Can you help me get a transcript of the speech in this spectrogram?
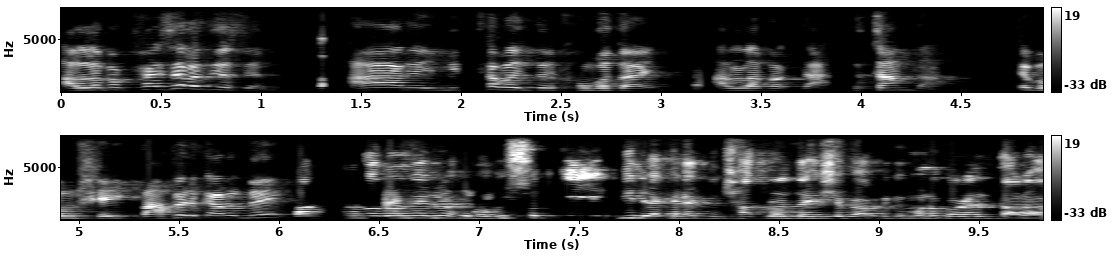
আল্লাহ পাক ফয়সালা দিয়েছেন। আর এই মিথ্যাবাদীদের ক্ষমতায় আল্লাহ পাক রাখতে চান না। এবং সেই পাপের কারণে আন্দোলনের ভবিষ্যৎ কি দেখেন? একজন ছাত্র নেতা হিসেবে আপনি কি মনে করেন তারা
